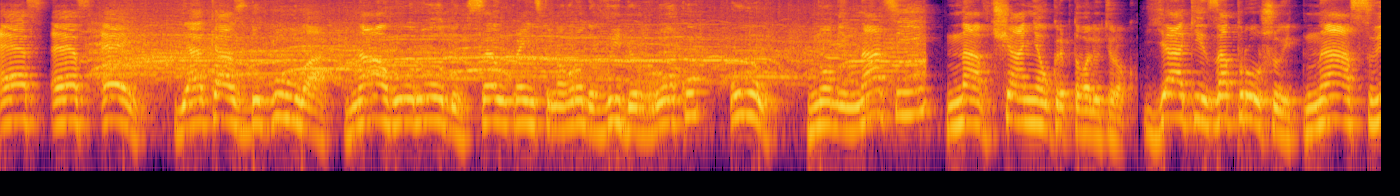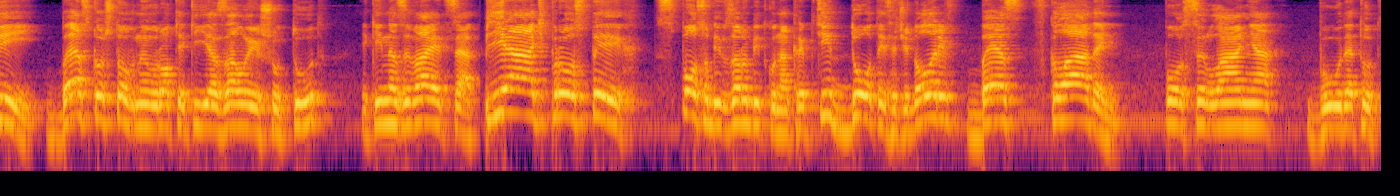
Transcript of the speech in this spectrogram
FFA, яка здобула нагороду, всеукраїнську нагороду вибір року у номінації навчання у криптовалюті року, які запрошують на свій безкоштовний урок, який я залишу тут, який називається «5 простих способів заробітку на крипті до 1000 доларів без вкладень. Посилання буде тут.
